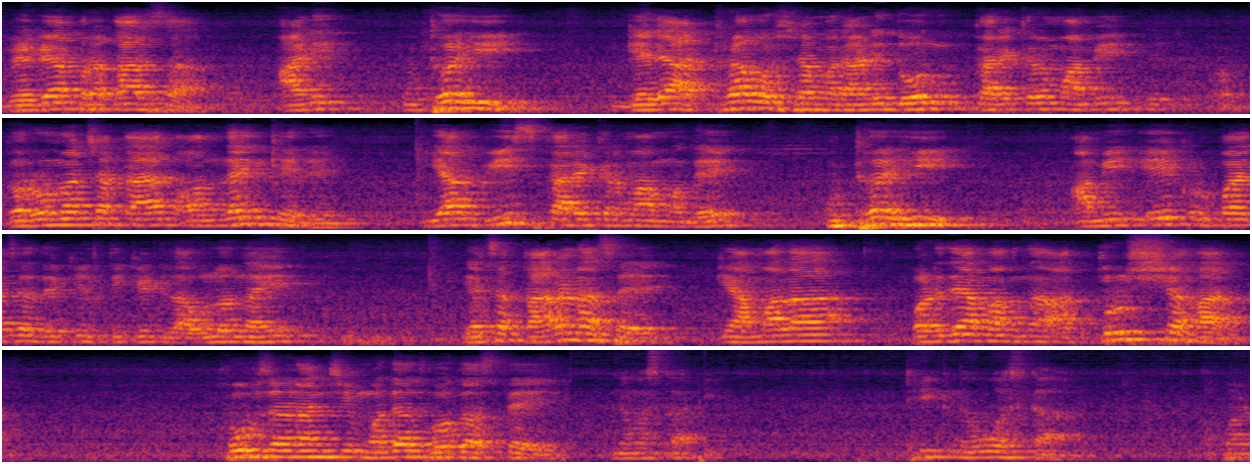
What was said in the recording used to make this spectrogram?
वेगळ्या प्रकारचा आणि कुठंही गेल्या अठरा वर्षामध्ये आणि दोन कार्यक्रम आम्ही करोनाच्या काळात ऑनलाईन केले. या वीस कार्यक्रमामध्ये कुठंही आम्ही एक रुपयाचं देखील तिकीट लावलं नाही. याचं कारण असं आहे की आम्हाला पडद्यामागनं अदृश्य हात खूप जणांची मदत होत असते. नमस्कार. ठीक नऊ वाजता आपण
